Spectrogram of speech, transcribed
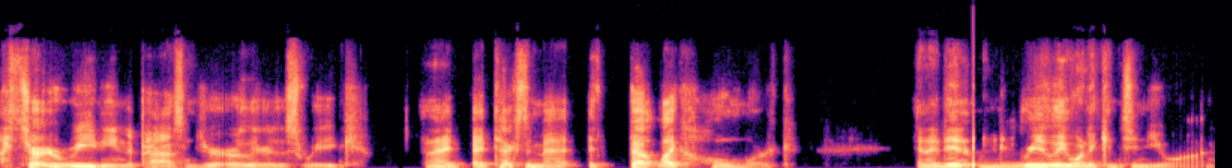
I started reading The Passenger earlier this week, and I, I texted Matt, it felt like homework, and I didn't really want to continue on.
